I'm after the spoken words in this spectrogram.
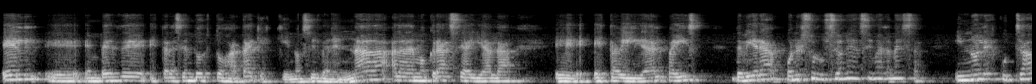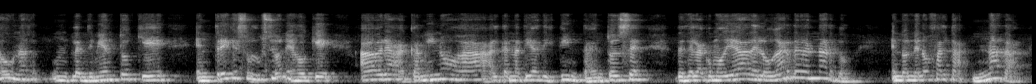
él, eh, en vez de estar haciendo estos ataques que no sirven en nada a la democracia y a la eh, estabilidad del país, debiera poner soluciones encima de la mesa. Y no le he escuchado un planteamiento que entregue soluciones o que abra caminos a alternativas distintas. Entonces, desde la comodidad del hogar de Bernardo, en donde no falta nada,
